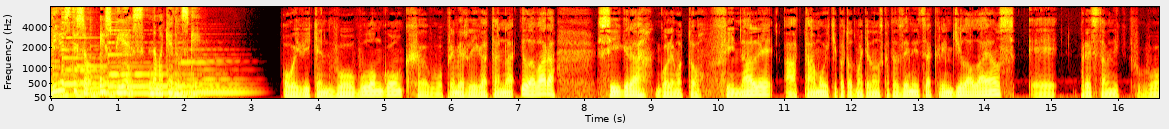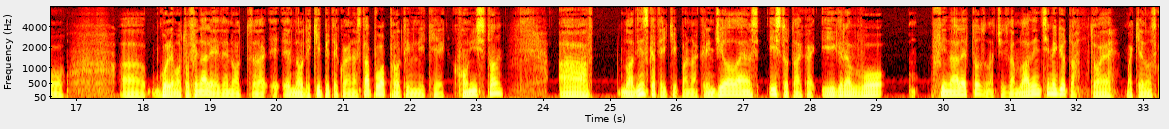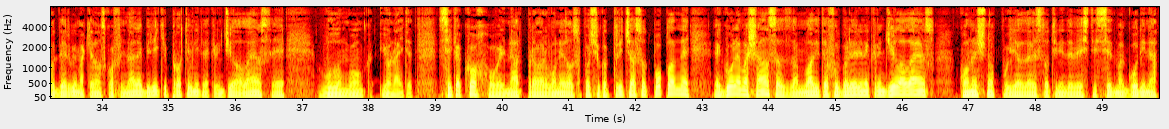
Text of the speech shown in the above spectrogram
Вие сте со СПС на Македонски. Овој викенд во Вулонгонг, во премиер лигата на Илавара, се игра големото финале, а таму екипата од македонската зеница Кринджила Лајонс е представник во а, големото финале, еден од, една од екипите која настапува, противник е Конистон, а младинската екипа на Кринджила Лајонс исто така игра во финалето, значи за младенци, меѓутоа, тоа е македонско дерби, македонско финале, бидејќи противник на Кринджила Лајонс е Вулонгонг Юнайтед. Секако, овој надправар во недел со почеток од 3 часот попладне е голема шанса за младите фудбалери на Кринджила Лајонс, конечно по 1997 година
